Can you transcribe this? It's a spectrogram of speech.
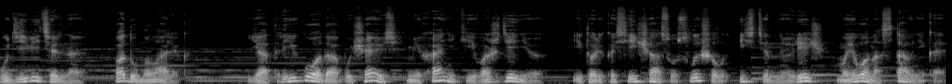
«Удивительно», – подумал Алик. «Я три года обучаюсь механике и вождению, и только сейчас услышал истинную речь моего наставника».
